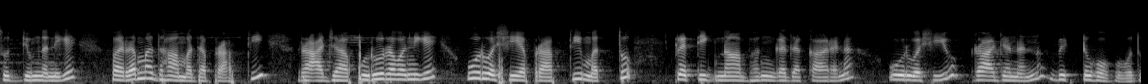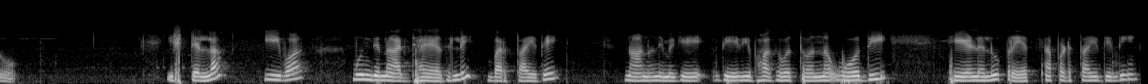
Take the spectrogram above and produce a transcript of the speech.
ಸುದ್ಯುಮ್ನನಿಗೆ ಪರಮಧಾಮದ ಪ್ರಾಪ್ತಿ, ರಾಜ ಪುರೂರವನಿಗೆ ಊರ್ವಶಿಯ ಪ್ರಾಪ್ತಿ ಮತ್ತು ಪ್ರತಿಜ್ಞಾಭಂಗದ ಕಾರಣ ಊರ್ವಶಿಯು ರಾಜನನ್ನು ಬಿಟ್ಟು ಹೋಗುವುದು. ಇಷ್ಟೆಲ್ಲ. ಈವ ಮುಂದಿನ ಅಧ್ಯಾಯದಲ್ಲಿ ಬರ್ತಾ ಇದೆ. ನಾನು ನಿಮಗೆ ದೇವಿ ಭಾಗವತವನ್ನು ಓದಿ ಹೇಳಲು ಪ್ರಯತ್ನ ಪಡ್ತಾ ಇದ್ದೀನಿ.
